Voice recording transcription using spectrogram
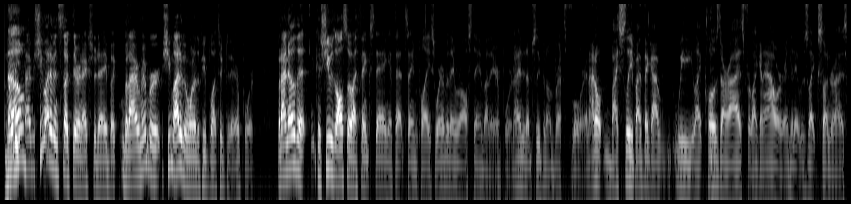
No? Maybe- I mean, she might have been stuck there an extra day, but but I remember she might have been one of the people I took to the airport. But I know that because she was also, I think, staying at that same place wherever they were all staying by the airport. I ended up sleeping on Brett's floor, and I don't by sleep. I think I we like closed our eyes for like an hour, and then it was like sunrise.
